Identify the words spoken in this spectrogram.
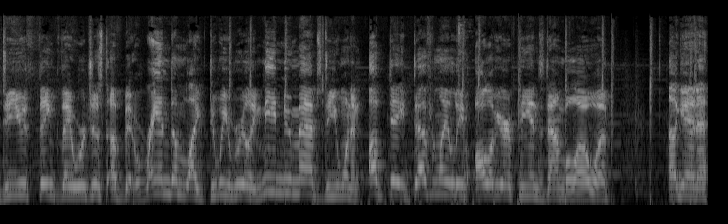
Do you think they were just a bit random? Like, do we really need new maps? Do you want an update? Definitely leave all of your opinions down below. Uh, Again,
